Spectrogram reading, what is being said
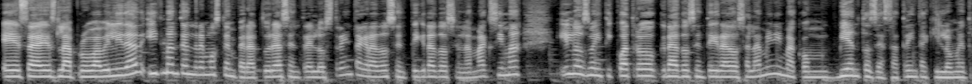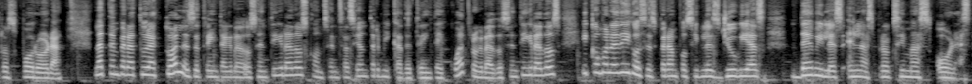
esa es la probabilidad. Y mantendremos temperaturas entre los 30 grados centígrados en la máxima y los 24 grados centígrados a la mínima con vientos de hasta 30 kilómetros por hora. La temperatura actual es de 30 grados centígrados con sensación térmica de 34 grados centígrados y como le digo, se esperan posibles lluvias débiles en las próximas horas.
